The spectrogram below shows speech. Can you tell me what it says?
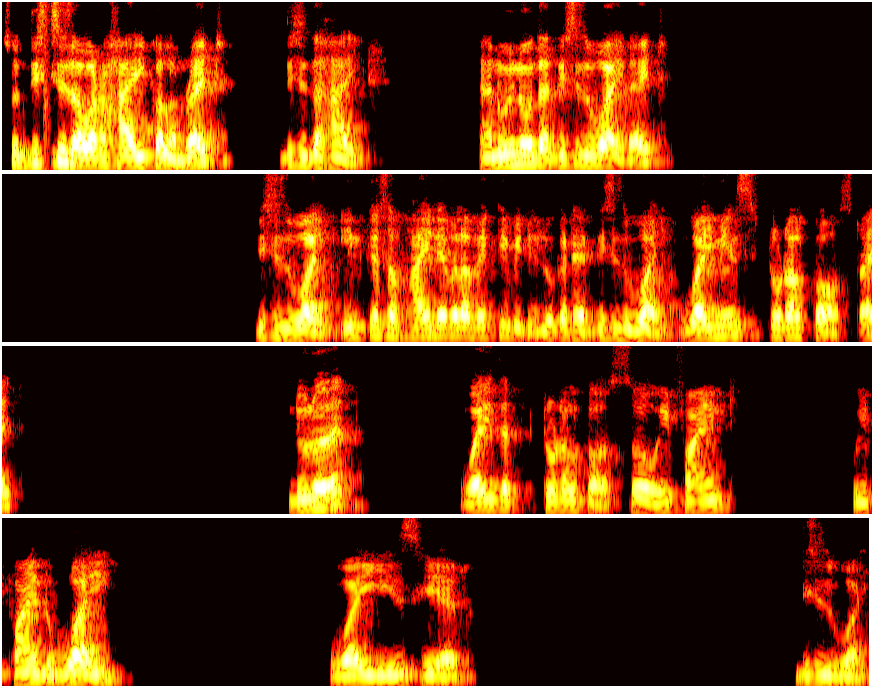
So this is our high column, right? This is the high. And we know that this is y, right? This is y. In case of high level of activity, look at it. This is y. y means total cost, right? Do you know that? y is the total cost. So we find we find y. y is here. This is y.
